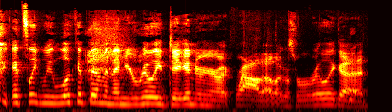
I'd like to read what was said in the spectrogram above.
It's like we look at them and then you really dig into it and you're like, wow, that looks really good.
